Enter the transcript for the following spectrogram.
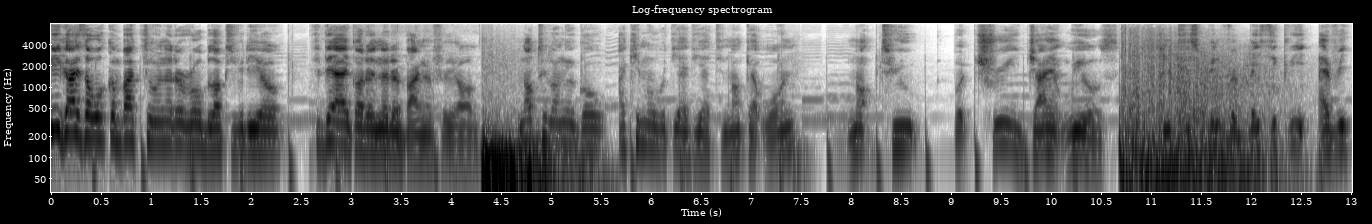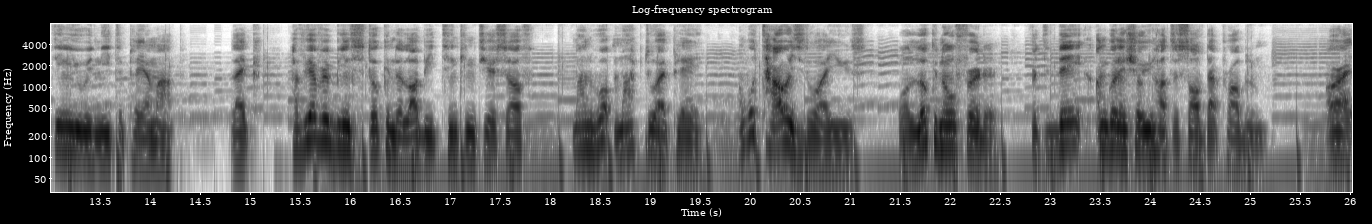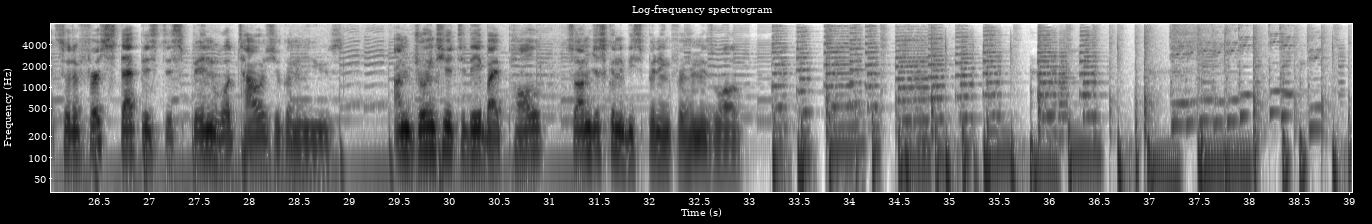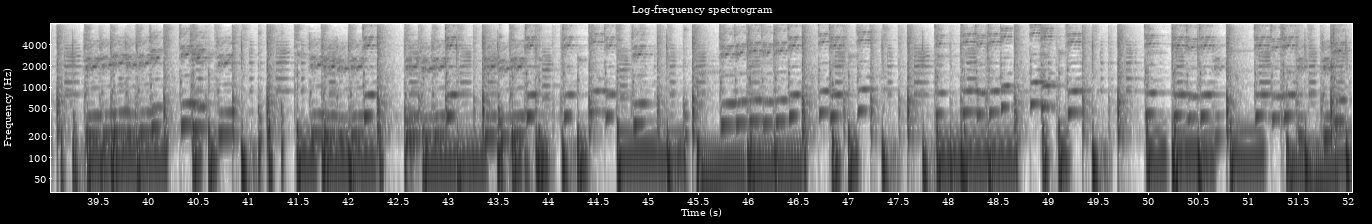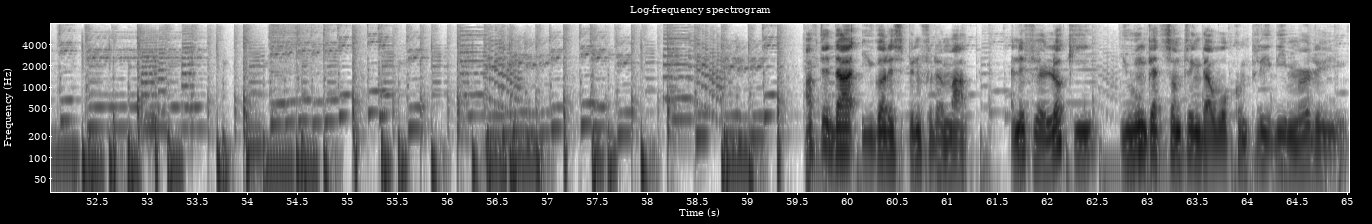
Hey guys and welcome back to another Roblox video. Today I got another banger for y'all. Not too long ago, I came up with the idea to not get one, not two, but three giant wheels and to spin for basically everything you would need to play a map. Like, have you ever been stuck in the lobby thinking to yourself, man what map do I play and what towers do I use? Well look no further. For today, I'm going to show you how to solve that problem. Alright, so the first step is to spin what towers you're going to use. I'm joined here today by Paul, so I'm just going to be spinning for him as well. After that, you gotta spin for the map. And if you're lucky, you won't get something that will completely murder you.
